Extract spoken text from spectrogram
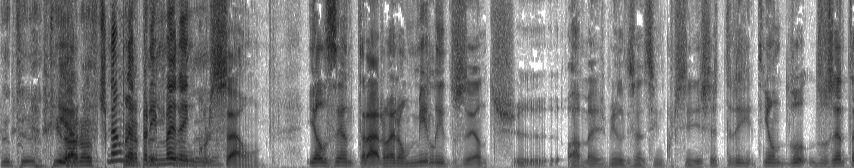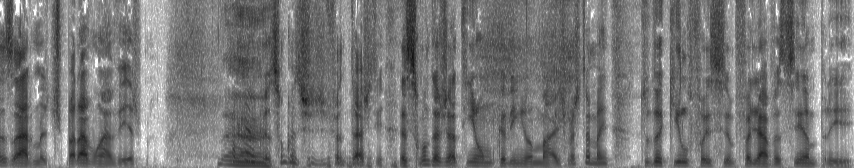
Tiraram-se Não, na primeira incursão, eles entraram, eram 1.200 uh, homens, 1.200 incursionistas, tinham 200 armas, disparavam à vez. É. São coisas fantásticas. A segunda já tinha um bocadinho a mais, mas também tudo aquilo foi sempre, falhava sempre e,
